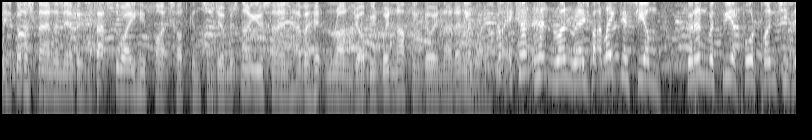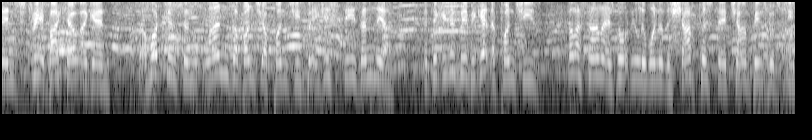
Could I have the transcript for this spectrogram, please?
He's got to stand in there because that's the way he fights Hodkinson, Jim. It's no use saying have a hit and run job. He'd win nothing doing that anyway. No, he can't hit and run, Reg, but I'd like to see him going in with three or four punches and then straight back out again. But Hodkinson lands a bunch of punches, but he just stays in there. If he could just maybe get the punches, Villasana is not really one of the sharpest uh, champions we've seen.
